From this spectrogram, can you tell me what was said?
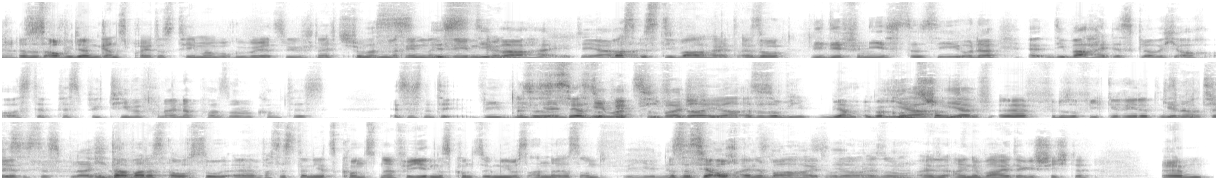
ja. Das ist auch wieder ein ganz breites Thema, worüber wir jetzt vielleicht Stunden Was reden, ist reden die können. Wahrheit? Ja. Was ist die Wahrheit? Also, Wie definierst du sie? Oder äh, die Wahrheit ist, glaube ich, auch aus der Perspektive von einer Person kommt es. Es ist natürlich wie, wie Also es ist sehr Thema subjektiv, oder? Ja, also so wie wir haben über Kunst Ja, schon ja. äh, Philosophie geredet, Genau, interpretiert. das ist das Gleiche. und da war das auch so, äh, was ist denn jetzt Kunst? Ne? Für jeden ist Kunst irgendwie was anderes und Für jeden das ist ja auch eine Wahrheit, oder? Ja, Also eine, eine Wahrheit der Geschichte. Ähm,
